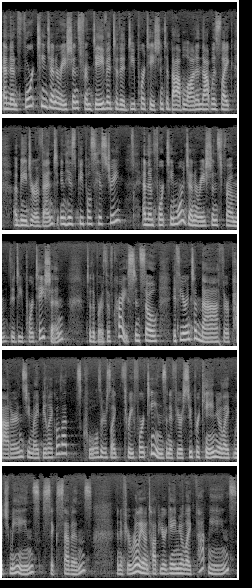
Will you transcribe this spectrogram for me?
and then 14 generations from David to the deportation to Babylon. And that was like a major event in his people's history. And then 14 more generations from the deportation to the birth of Christ. And so if you're into math or patterns, you might be like, oh, that's cool. There's like three 14s. And if you're super keen, you're like, which means six sevens. And if you're really on top of your game, you're like, that means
